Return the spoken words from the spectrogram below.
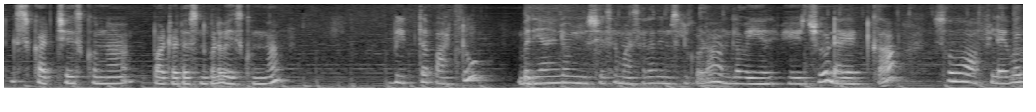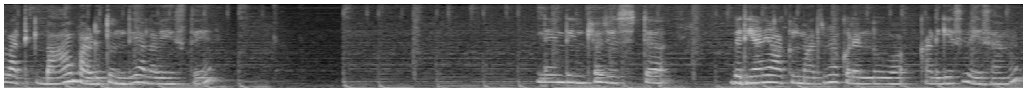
నెక్స్ట్ కట్ చేసుకున్న పొటాటోస్ని కూడా వేసుకుందాం. వీటితో పాటు బిర్యానీలో యూస్ చేసే మసాలా దినుసులు కూడా అందులో వేయ వేయచ్చు డైరెక్ట్గా సో ఆ ఫ్లేవర్ వాటికి బాగా పడుతుంది అలా వేస్తే. నేను దీంట్లో జస్ట్ బిర్యానీ ఆకులు మాత్రమే ఒక రెండు కడిగేసి వేసాను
